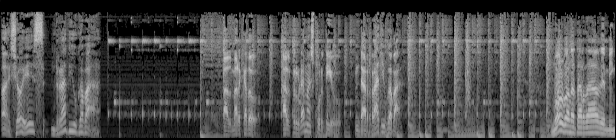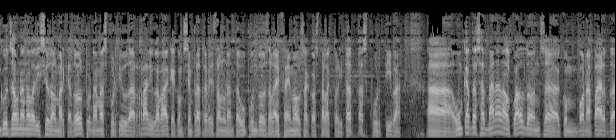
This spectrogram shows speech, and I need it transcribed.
Això és Ràdio Gavà. El marcador, el programa esportiu de Ràdio Gavà. Molt bona tarda, benvinguts a una nova edició del Marcador, el programa esportiu de Ràdio Gavà, que com sempre a través del 91.2 de la FM us acosta a l'actualitat esportiva. Uh, un cap de setmana en el qual, doncs, uh, com bona part de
